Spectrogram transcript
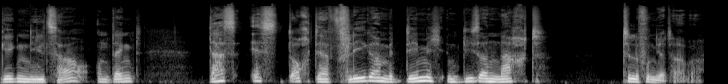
gegen Nils H. und denkt, das ist doch der Pfleger, mit dem ich in dieser Nacht telefoniert habe.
